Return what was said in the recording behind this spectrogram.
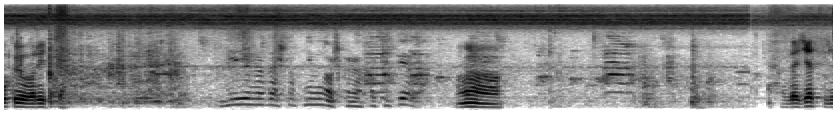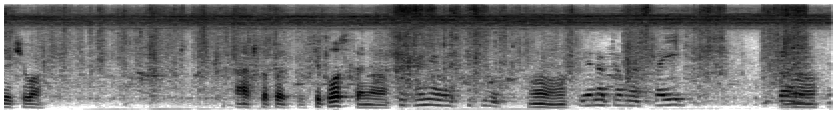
Сколько ее варить-то? Ее надо, чтобы немножко она покипела. Ага. Газетка для чего? А, чтобы тепло сохраняло? Сохранялось тепло. Ага. И она там стоит, парится.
